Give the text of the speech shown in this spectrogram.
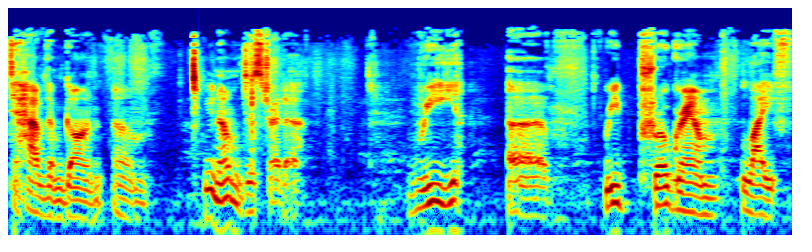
to have them gone. Um, you know, just try to re uh, reprogram life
